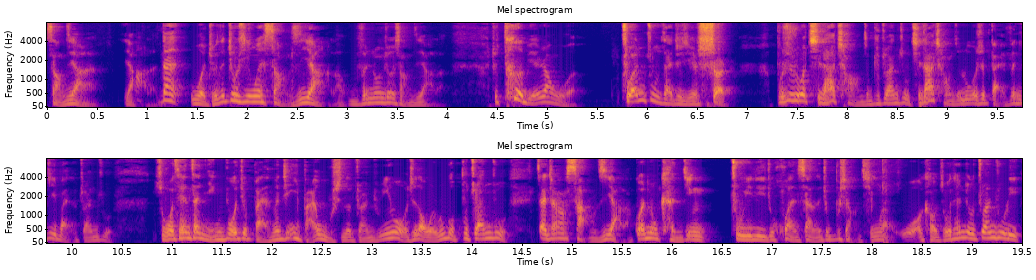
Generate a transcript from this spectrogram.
嗓子哑了哑了。但我觉得就是因为嗓子哑了，五分钟就嗓子哑了，就特别让我专注在这些事儿。不是说其他场子不专注，其他场子如果是百分之一百的专注，昨天在宁波就百分之一百五十的专注，因为我知道我如果不专注，再加上嗓子哑了，观众肯定注意力就涣散了，就不想听了。我靠，昨天这个专注力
